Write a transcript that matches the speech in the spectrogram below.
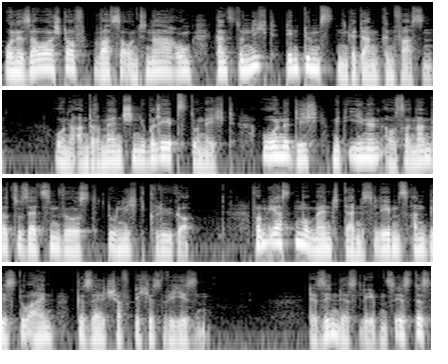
Ohne Sauerstoff, Wasser und Nahrung kannst du nicht den dümmsten Gedanken fassen. Ohne andere Menschen überlebst du nicht. Ohne dich mit ihnen auseinanderzusetzen wirst du nicht klüger. Vom ersten Moment deines Lebens an bist du ein gesellschaftliches Wesen. Der Sinn des Lebens ist es,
